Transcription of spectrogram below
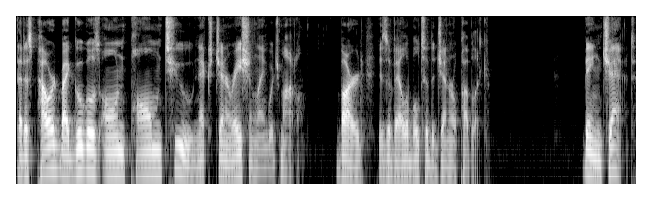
that is powered by Google's own PaLM 2 next generation language model. Bard is available to the general public. Bing Chat.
